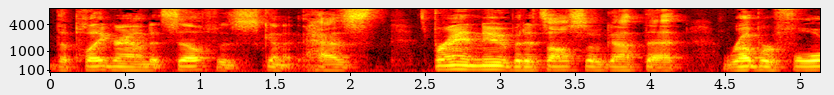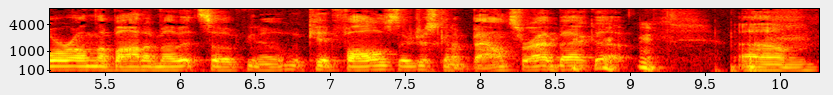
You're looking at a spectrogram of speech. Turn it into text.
the playground itself is gonna has it's brand new, but it's also got that rubber floor on the bottom of it. So if you know a kid falls, they're just gonna bounce right back up. Um,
